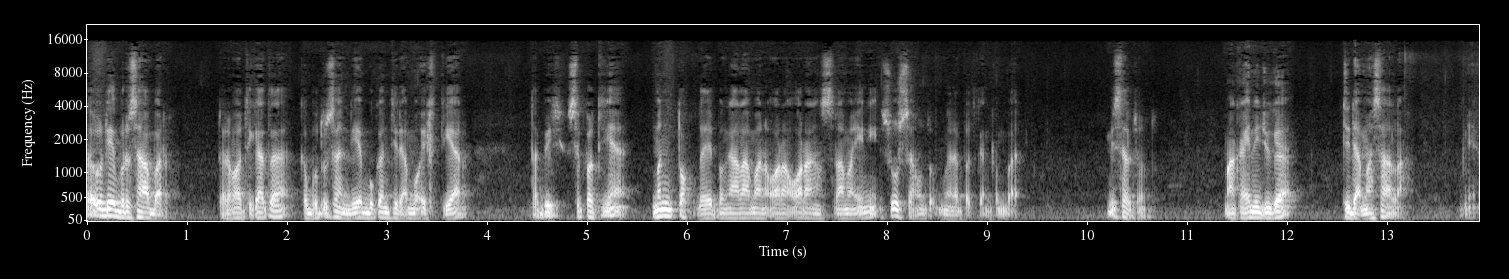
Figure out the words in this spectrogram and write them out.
Lalu dia bersabar. Dalam arti kata, keputusan dia bukan tidak mau ikhtiar, tapi sepertinya mentok dari pengalaman orang-orang selama ini susah untuk mendapatkan kembali. Misal contoh. Maka ini juga tidak masalah. Ya.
